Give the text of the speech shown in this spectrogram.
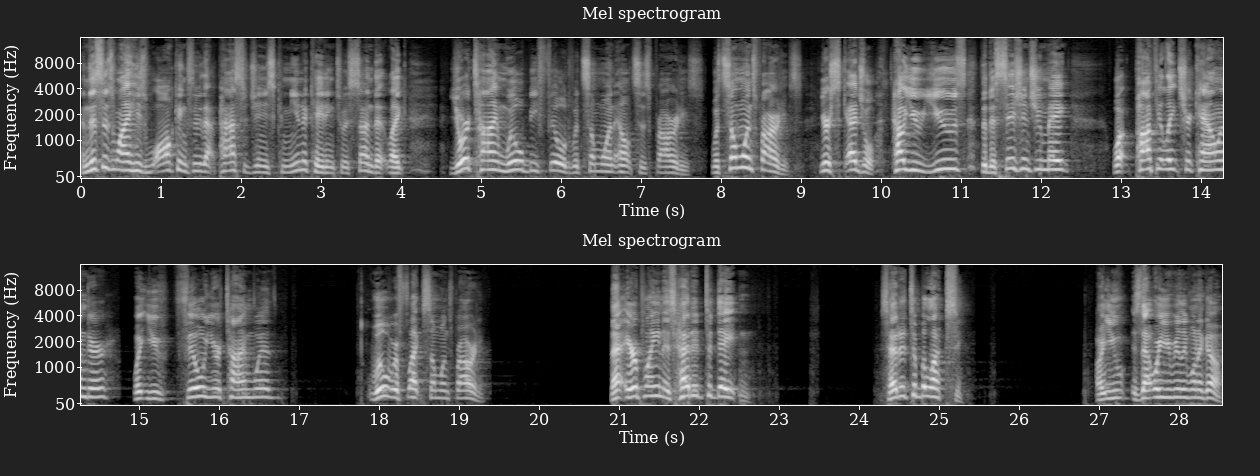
And this is why he's walking through that passage and he's communicating to his son that, like, your time will be filled with someone else's priorities, with someone's priorities, your schedule, how you use the decisions you make, what populates your calendar, what you fill your time with, will reflect someone's priority. That airplane is headed to Dayton. It's headed to Biloxi. Are you is that where you really want to go?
